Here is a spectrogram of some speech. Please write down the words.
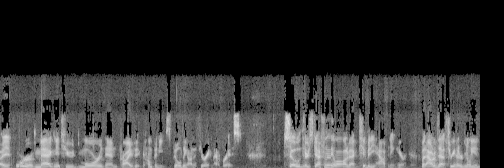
an order of magnitude more than private companies building on Ethereum have raised. So there's definitely a lot of activity happening here. But out of that $300 million,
